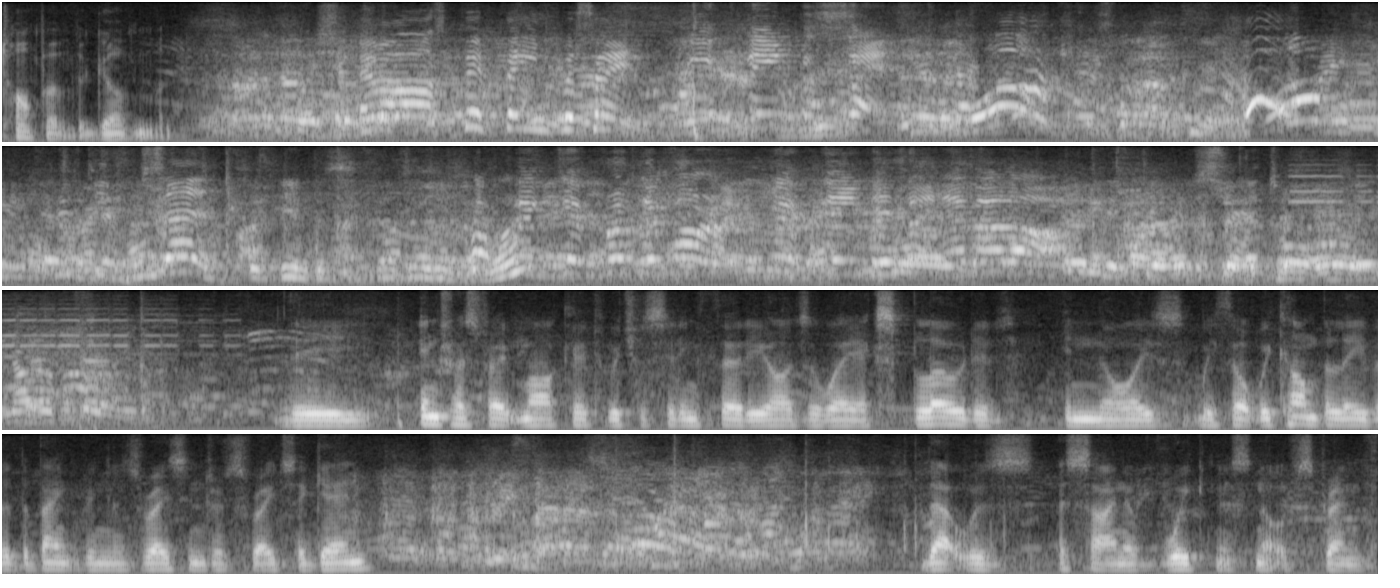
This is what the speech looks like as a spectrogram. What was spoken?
top of the government. MLR's 15%. 15%. What? What? 15%. 15%. What? from tomorrow. 15% MLR. The interest rate market, which was sitting 30 yards away, exploded in noise. We thought, we can't believe that the Bank of England's raised interest rates again. That was a sign of weakness, not of strength.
